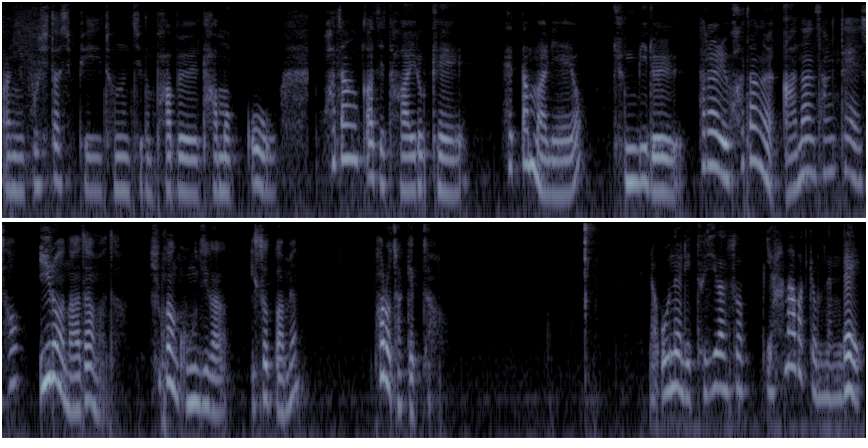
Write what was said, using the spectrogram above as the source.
아니 보시다시피 저는 지금 밥을 다 먹고 화장까지 다 이렇게 했단 말이에요. 준비를 차라리 화장을 안 한 상태에서 일어나자마자 휴관 공지가 있었다면 바로 잤겠죠. 오늘 이 2시간 수업이 하나밖에 없는데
